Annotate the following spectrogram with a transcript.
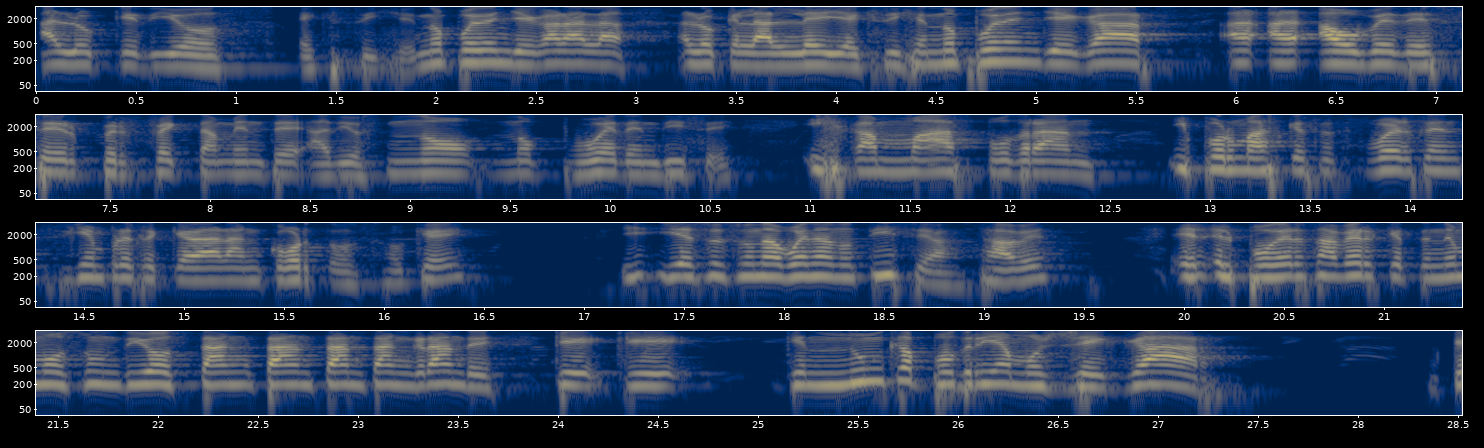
a lo que Dios exige, no pueden llegar a, a lo que la ley exige, no pueden llegar a, obedecer perfectamente a Dios. No, no pueden, dice, y jamás podrán. Y por más que se esfuercen, siempre se quedarán cortos, ¿ok? Y, eso es una buena noticia, ¿sabes? El, poder saber que tenemos un Dios tan, tan, tan, tan grande que, que, que nunca podríamos llegar, ¿ok?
